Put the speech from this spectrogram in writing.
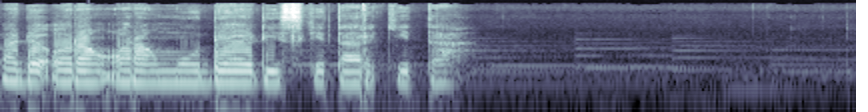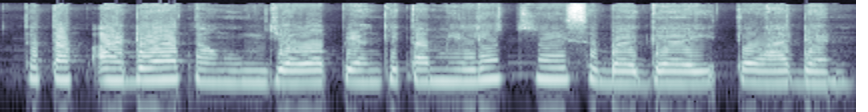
pada orang-orang muda di sekitar kita. Tetap ada tanggung jawab yang kita miliki sebagai teladan.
